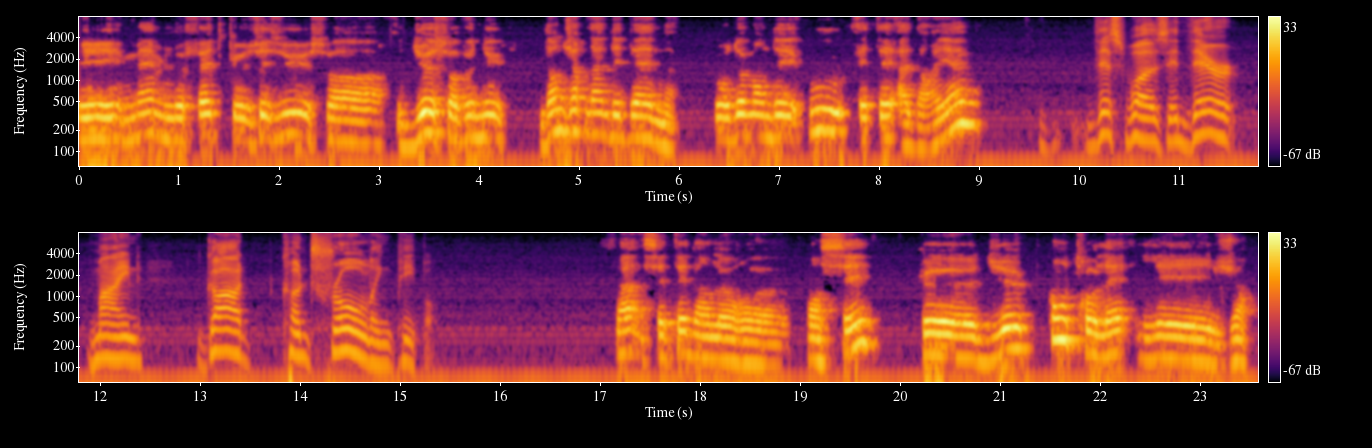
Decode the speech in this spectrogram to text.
Et même le fait que Jésus soit, Dieu soit venu dans le jardin d'Éden pour demander où étaient Adam et Ève, this was in their mind God controlling people. ça c'était dans leur euh, pensée que Dieu contrôlait les gens.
